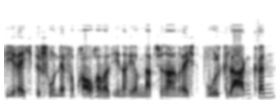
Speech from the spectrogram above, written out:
die Rechte schon der Verbraucher, weil sie nach ihrem nationalen Recht wohl klagen können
